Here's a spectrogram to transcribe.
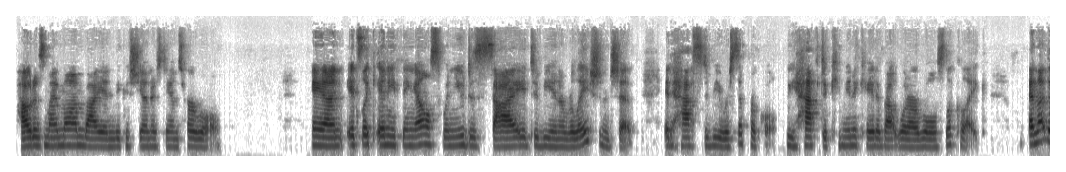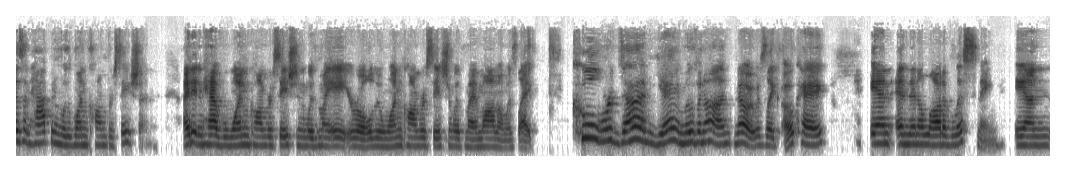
How does my mom buy in because she understands her role? And it's like anything else, when you decide to be in a relationship, it has to be reciprocal. We have to communicate about what our roles look like. And that doesn't happen with one conversation. I didn't have one conversation with my eight year old and one conversation with my mom and was like, cool, we're done. Yay, moving on. No, it was like, okay. And and then a lot of listening. And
